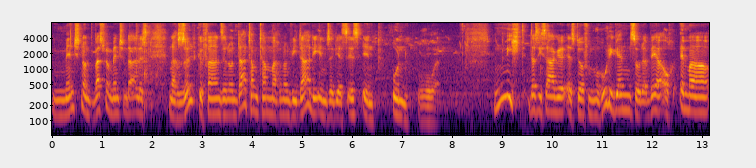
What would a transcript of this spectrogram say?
Menschen und was für Menschen da alles nach Sylt gefahren sind und da Tamtam machen und wie da die Insel jetzt ist, in Unruhe. Nicht, dass ich sage, es dürfen Hooligans oder wer auch immer,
